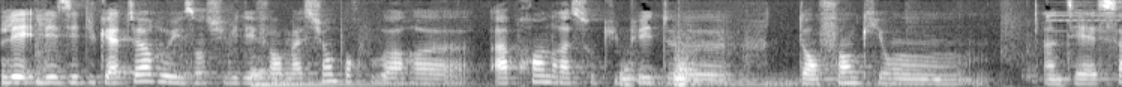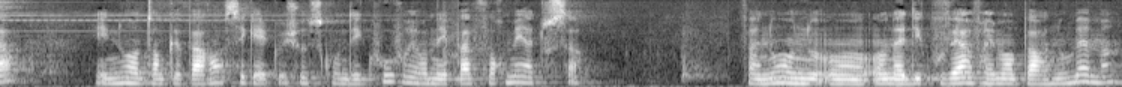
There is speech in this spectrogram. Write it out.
Les, éducateurs, ils ont suivi des formations pour pouvoir apprendre à s'occuper de- d'enfants qui ont un TSA. Et nous, en tant que parents, c'est quelque chose qu'on découvre et on n'est pas formé à tout ça. Enfin, nous, on, a découvert vraiment par nous-mêmes. hein.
